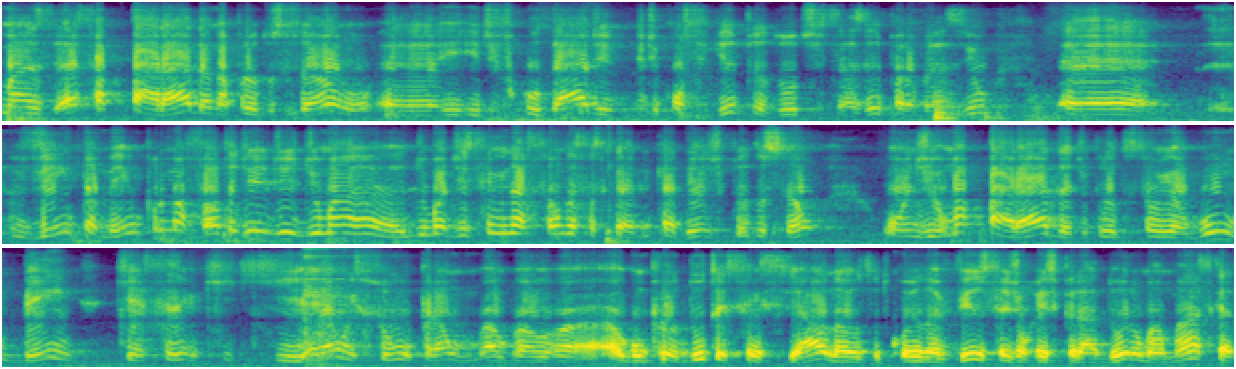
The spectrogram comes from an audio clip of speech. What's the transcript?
mas essa parada na produção é, e dificuldade de conseguir produtos, de trazer para o Brasil, é, vem também por uma falta de, de, de, uma, de uma disseminação dessas cadeias de produção, onde uma parada de produção em algum bem que é, que, que é um insumo para um, algum produto essencial na luta do coronavírus, seja um respirador, uma máscara,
